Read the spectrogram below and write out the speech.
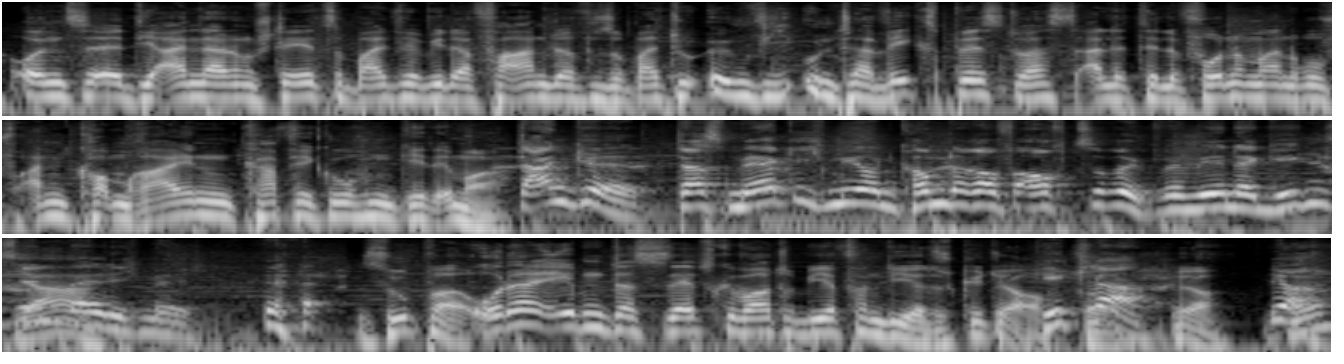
Und äh, die Einladung steht, sobald wir wieder fahren dürfen, sobald du irgendwie unterwegs bist. Du hast alle Telefonnummern, ruf an, komm rein. Kaffeekuchen geht immer. Danke, das merke ich mir und komme darauf auch zurück. Wenn wir in der Gegend sind, ja. melde ich mich. Super. Oder eben das selbstgebaute Bier von dir. Das geht ja auch. Geht klar. Ja. ja.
